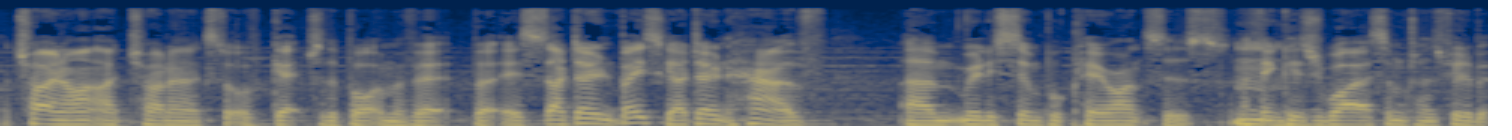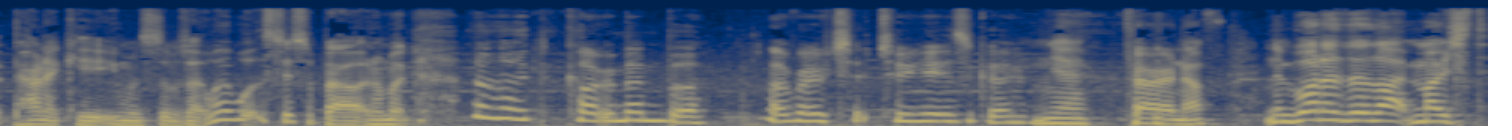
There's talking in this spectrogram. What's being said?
I try and I try to sort of get to the bottom of it. But it's I don't basically I don't have. Um, really simple, clear answers. I Mm. think is why I sometimes feel a bit panicky when someone's like, "Well, what's this about?" And I'm like, oh, "I can't remember. I wrote it two years ago." yeah, fair enough. And then one of the like most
